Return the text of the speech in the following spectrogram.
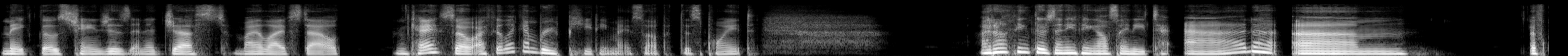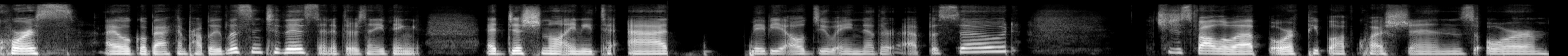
make those changes and adjust my lifestyle? Okay. So, I feel like I'm repeating myself at this point. I don't think there's anything else I need to add. Um, of course, I will go back and probably listen to this. And if there's anything additional I need to add, maybe I'll do another episode to just follow up, or if people have questions, or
